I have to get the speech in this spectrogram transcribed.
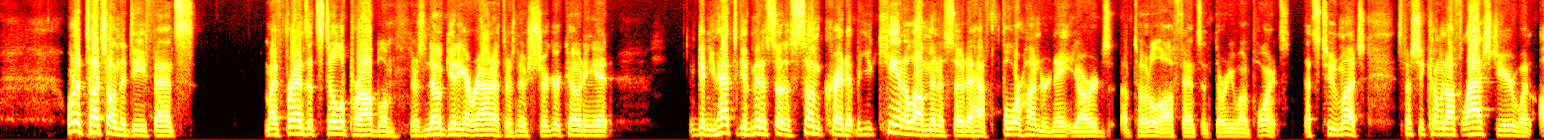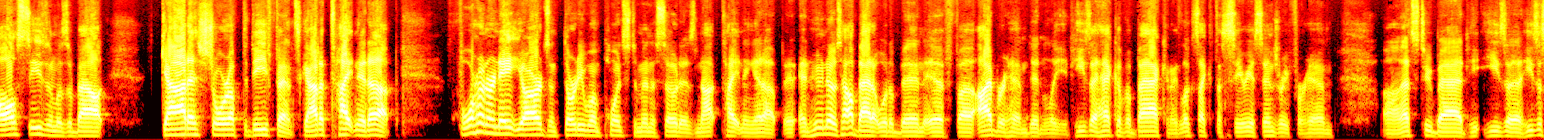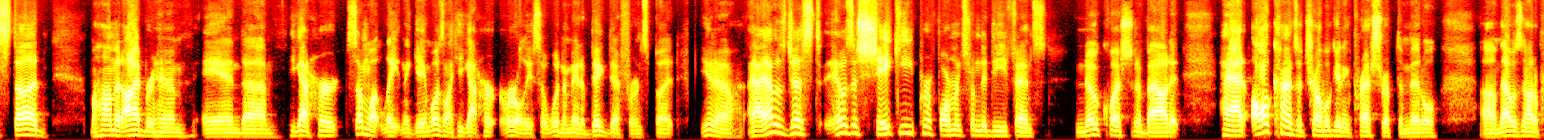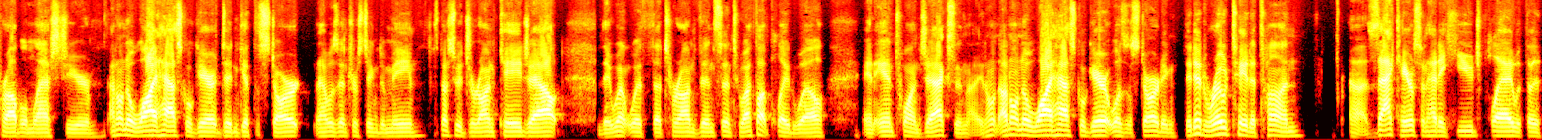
I want to touch on the defense. My friends, it's still a problem. There's no getting around it. There's no sugarcoating it. Again, you have to give Minnesota some credit, but you can't allow Minnesota to have 408 yards of total offense and 31 points. That's too much, especially coming off last year when all season was about got to shore up the defense, got to tighten it up. 408 yards and 31 points to Minnesota is not tightening it up. And who knows how bad it would have been if uh, Ibrahim didn't leave. He's a heck of a back, and it looks like it's a serious injury for him. Uh, that's too bad. He, he's a he's a stud, Mohamed Ibrahim, and um, he got hurt somewhat late in the game. It wasn't like he got hurt early, so it wouldn't have made a big difference. But you know, I was just it was a shaky performance from the defense no question about it. Had all kinds of trouble getting pressure up the middle. Um, that was not a problem last year. I don't know why Haskell Garrett didn't get the start. That was interesting to me, especially with Jerron Cage out. They went with uh, Taron Vincent, who I thought played well, and Antwuan Jackson. I don't I don't know why Haskell Garrett wasn't starting. They did rotate a ton. Uh, Zach Harrison had a huge play with the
